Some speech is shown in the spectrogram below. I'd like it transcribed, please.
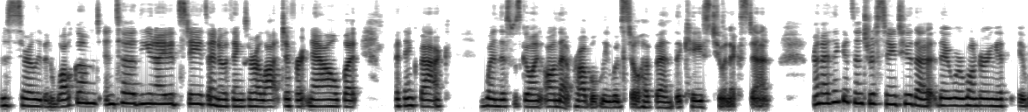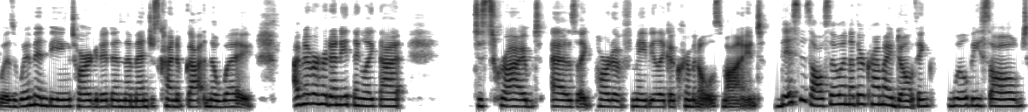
necessarily been welcomed into the United States. I know things are a lot different now, but I think back when this was going on, that probably would still have been the case to an extent. And I think it's interesting too that they were wondering if it was women being targeted and the men just kind of got in the way. I've never heard anything like that described as like part of maybe like a criminal's mind. This is also another crime I don't think will be solved.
